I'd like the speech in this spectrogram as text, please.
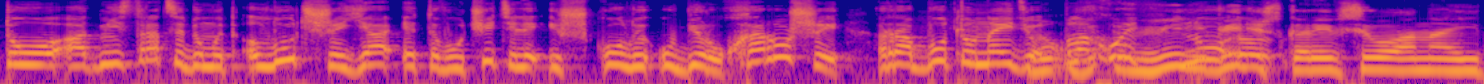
то администрация думает, лучше я этого учителя из школы уберу. Хороший работу найдет. Ну, Плохой, ви- ну... Видишь, э, скорее всего, она, и,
